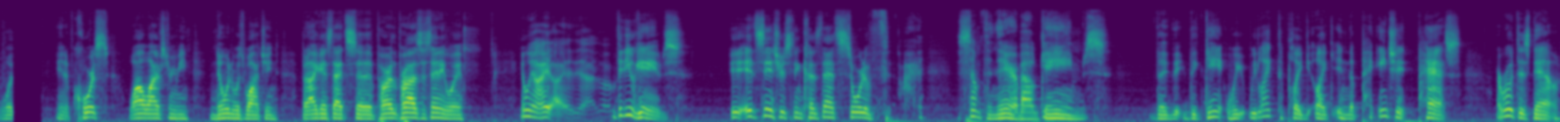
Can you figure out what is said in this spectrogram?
Was and of course, while live streaming, no one was watching. But I guess that's uh, part of the process anyway. Anyway, I, I uh, video games. It, it's interesting because that's sort of something there about games. The, the the game we we like to play like in the ancient past. I wrote this down.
